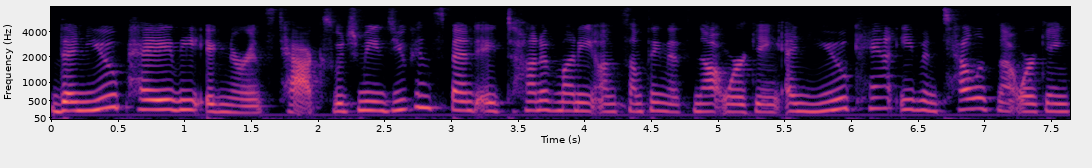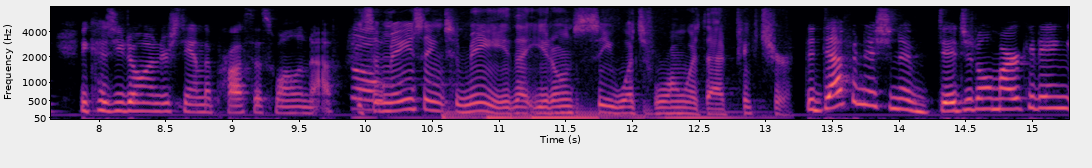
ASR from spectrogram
then you pay the ignorance tax, which means you can spend a ton of money on something that's not working and you can't even tell it's not working because you don't understand the process well enough. It's amazing to me that you don't see what's wrong with that picture. The definition of digital marketing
